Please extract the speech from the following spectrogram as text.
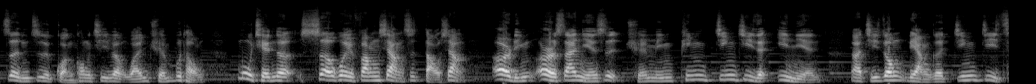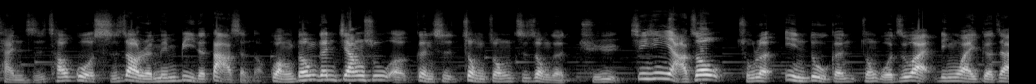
政治管控气氛完全不同。目前的社会方向是导向二零二三年是全民拼经济的一年。那其中两个经济产值超过十兆人民币的大省哦，广东跟江苏，呃，更是重中之重的区域。新兴亚洲除了印度跟中国之外，另外一个在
